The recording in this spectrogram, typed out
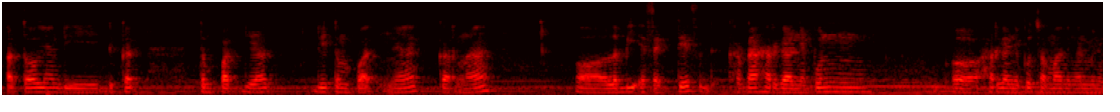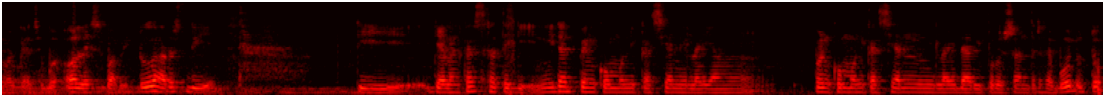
atau yang di dekat tempat dia di tempatnya karena uh, lebih efektif karena harganya pun uh, harganya pun sama dengan minimarket tersebut. Oleh sebab itu harus di dijalankan strategi ini dan pengkomunikasian nilai yang pengkomunikasian nilai dari perusahaan tersebut untuk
